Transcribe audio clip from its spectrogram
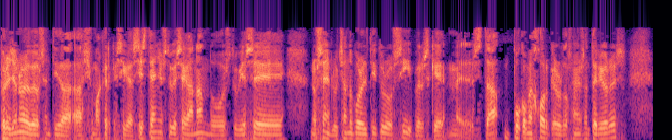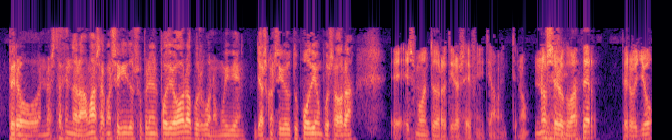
Pero yo no le veo sentido a, a Schumacher que siga. Si este año estuviese ganando o estuviese, no sé, luchando por el título, sí, pero es que está un poco mejor que los dos años anteriores, pero no está haciendo nada más. Ha conseguido su primer podio ahora, pues bueno, muy bien. Ya has conseguido tu podio, pues ahora eh, es momento de retirarse definitivamente, ¿no? No sé Sí. lo que va a hacer, pero yo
